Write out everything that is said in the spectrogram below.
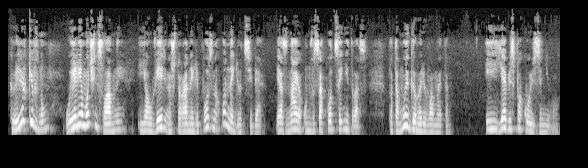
Квиллер кивнул. Уильям очень славный, и я уверена, что рано или поздно он найдет себя. Я знаю, он высоко ценит вас, потому и говорю вам это. И я беспокоюсь за него.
